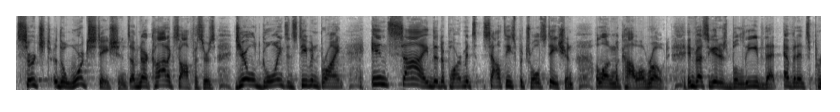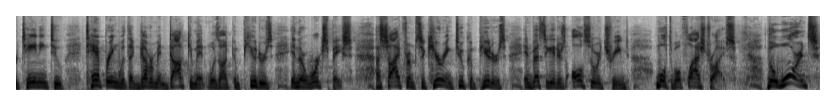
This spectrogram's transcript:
searched the workstations of narcotics officers Gerald Goins and Stephen Bryant inside the department's Southeast Patrol Station along Mykawa Road. Investigators believed that evidence pertaining to tampering with a government document was on computers in their workspace. Aside from securing two computers, investigators also retrieved multiple flash drives. The warrants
